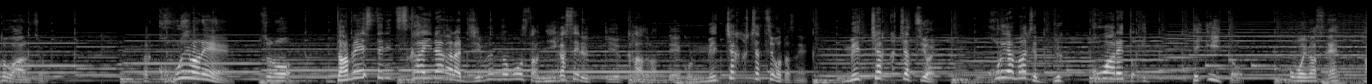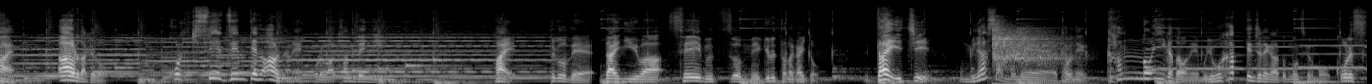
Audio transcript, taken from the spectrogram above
とこがあるんですよ。これはねそのダメ捨てに使いながら自分のモンスターを逃がせるっていうカードなんでこれめちゃくちゃ強かったですね。めちゃくちゃ強い。これはマジでぶっ壊れと言っていいと思いますね。はい。R だけど。これ規制前提の R だねこれは完全にはいということで、第2位は生物を巡る戦いと。第1位、皆さんもね、多分ね、勘のいい方はね、もう分かってんじゃないかなと思うんですけども、これです。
